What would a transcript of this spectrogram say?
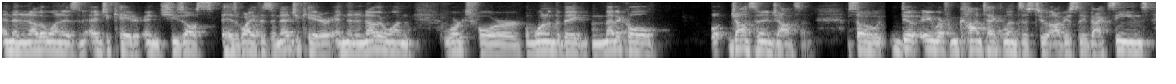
and then another one is an educator, and she's also his wife is an educator, and then another one works for one of the big medical Johnson and Johnson. So anywhere from contact lenses to obviously vaccines,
